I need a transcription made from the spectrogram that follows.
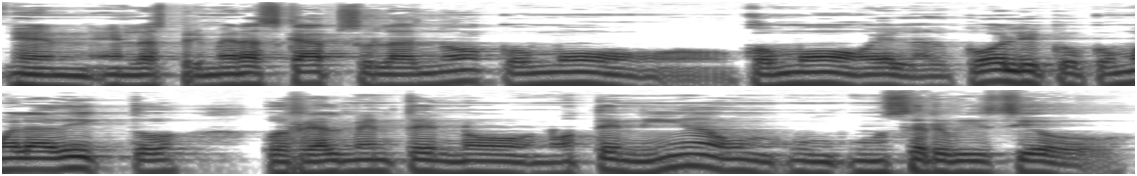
en, las primeras cápsulas, ¿no? Cómo, cómo, el alcohólico, cómo el adicto, pues realmente no, no tenía un, servicio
